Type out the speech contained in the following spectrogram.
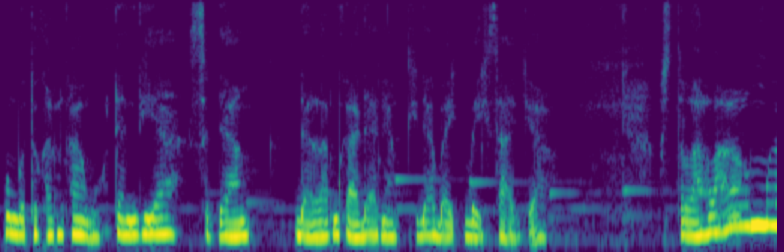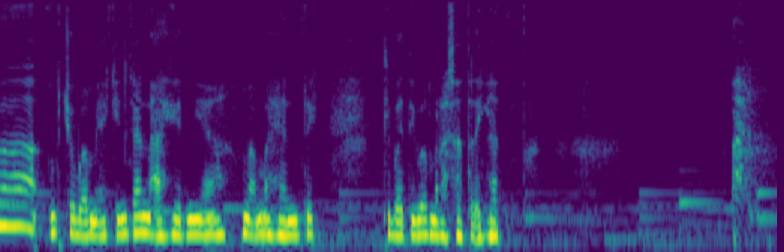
membutuhkan kamu dan dia sedang dalam keadaan yang tidak baik-baik saja. Setelah lama mencoba meyakinkan akhirnya Mama Hendrik tiba-tiba merasa teringat. Ah,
